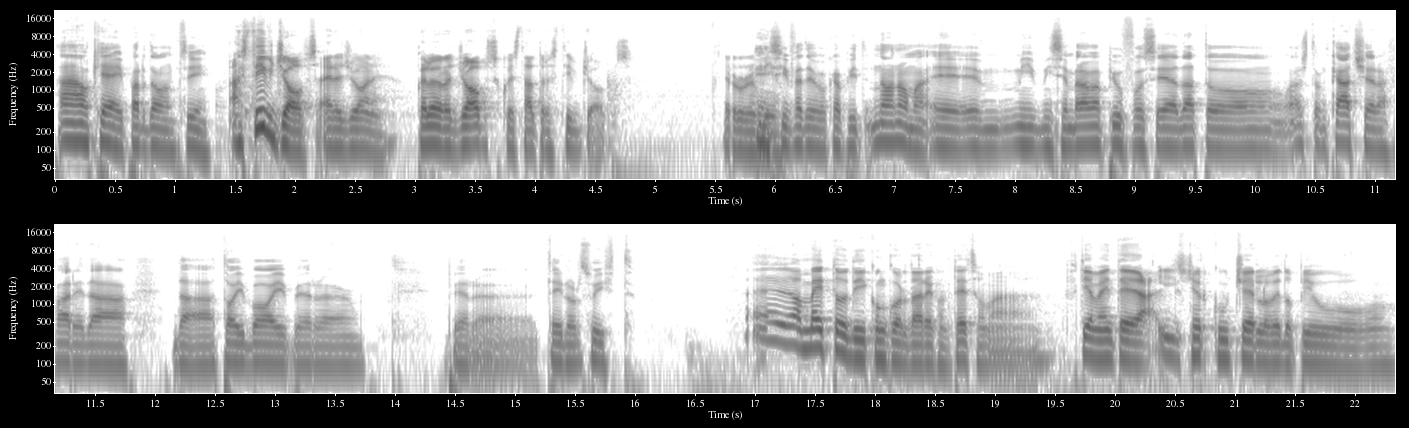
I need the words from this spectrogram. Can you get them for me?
Ah, ok, pardon, sì. Ah, Steve Jobs, hai ragione. Quello era Jobs, quest'altro è Steve Jobs. Errore eh, mio. sì, infatti avevo capito. No, no, ma eh, mi, mi, sembrava più fosse adatto Ashton Kutcher a fare da, da Toy Boy per, per uh, Taylor Swift. Eh, ammetto di concordare con te, insomma, effettivamente ah, il signor Kutcher lo vedo più,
